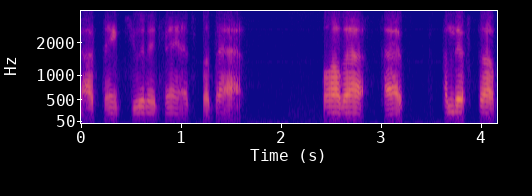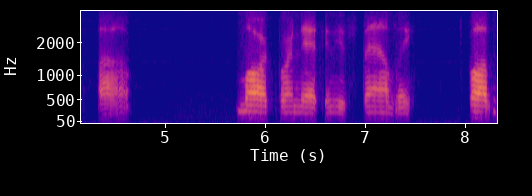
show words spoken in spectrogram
I thank you in advance for that. Father, I, lift up uh, Mark Burnett and his family. Father's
